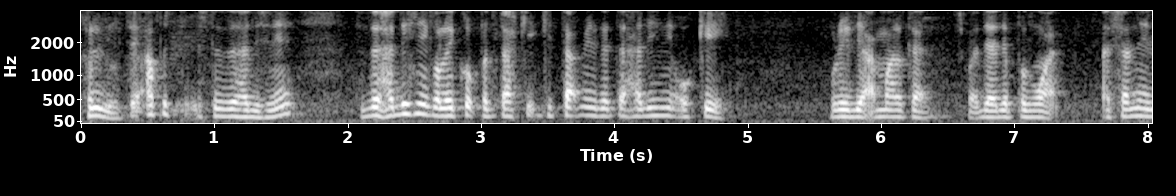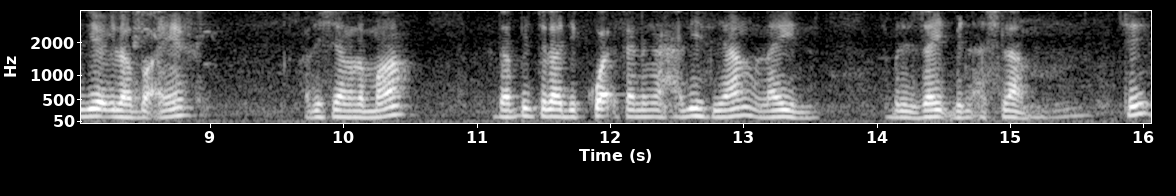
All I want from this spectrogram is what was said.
Dulu apa status hadis ni? Status hadis ni kalau ikut pentahkik kitab ni kata hadis ni okey boleh diamalkan sebab dia ada penguat asalnya dia ialah dhaif hadis yang lemah tetapi telah dikuatkan dengan hadis yang lain daripada Zaid bin Aslam okey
